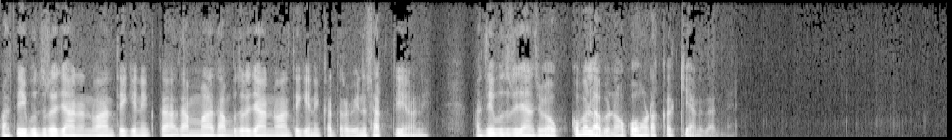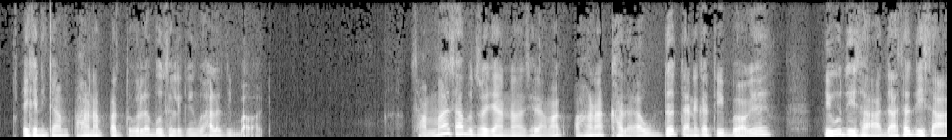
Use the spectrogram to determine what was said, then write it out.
පසේ බුදුරජාණන් වහන්සේ කෙනෙක් තා සම්මා සම්බුදුරජාණන් වහන්සේ කෙනෙක් අතර වෙනසක් තියෙනවානේ. පසේ බුදුරජාණන් මේ ඔක්කොම ලබනවා කොහොමඩක්වත් කියන්න දන්නේ නැහැ. ඒක නිකන් පහනක් පත්තු කරලා බුසලකින් වහලා තිබ්බා වගේ. සම්මා සම්බුදුරජාණන් වහන්සේ නමක් පහනක් හදලා උඩ තැනක තිබ්බා වගේ දිව් දිසා දස දිසා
